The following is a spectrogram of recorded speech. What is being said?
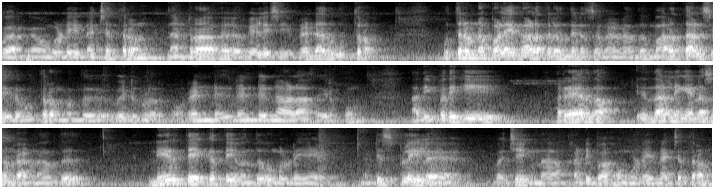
பாருங்கள் உங்களுடைய நட்சத்திரம் நன்றாக வேலை செய்யும். ரெண்டாவது உத்தரம். உத்தரம்னா பழைய காலத்தில் வந்து என்ன சொல்கிறாங்கன்னா வந்து மரத்தால் செய்த உத்தரம் வந்து வீட்டுக்குள்ளே இருக்கும். ரெண்டு ரெண்டு நாளாக இருக்கும். அது இப்போதைக்கு ரேர் தான். இருந்தாலும் நீங்கள் என்ன சொல்கிறாங்கன்னா வந்து நீர்த்தேக்கத்தை வந்து உங்களுடைய டிஸ்பிளேயில் வச்சிங்கன்னா கண்டிப்பாக உங்களுடைய நட்சத்திரம்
